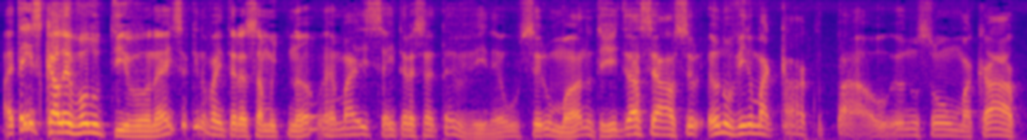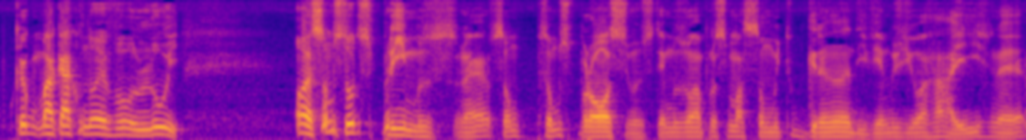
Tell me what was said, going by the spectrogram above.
Aí tem escala evolutiva, né? Isso aqui não vai interessar muito, não, né? mas é interessante até ver, né? O ser humano, tem gente que diz assim, ah, eu não vim no macaco tal, eu não sou um macaco, porque o macaco não evolui. Olha, somos todos primos, né? Somos, somos próximos, temos uma aproximação muito grande, viemos de uma raiz, né?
